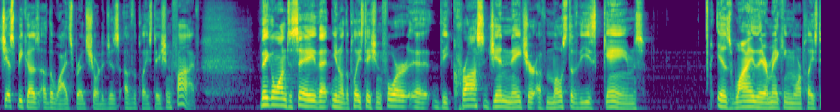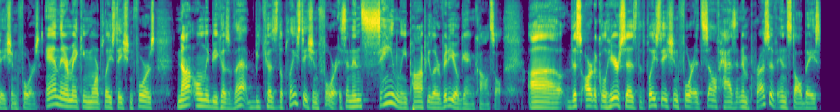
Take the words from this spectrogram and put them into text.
just because of the widespread shortages of the PlayStation 5. They go on to say that, you know, the PlayStation 4, uh, the cross gen nature of most of these games is why they're making more PlayStation 4s. And they're making more PlayStation 4s not only because of that, because the PlayStation 4 is an insanely popular video game console. Uh, this article here says that the PlayStation 4 itself has an impressive install base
